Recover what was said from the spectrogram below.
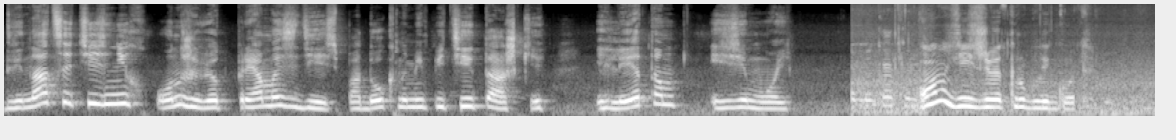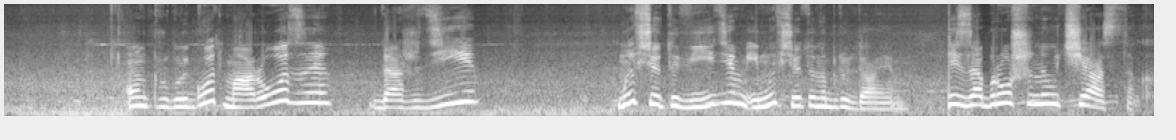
12 из них он живет прямо здесь, под окнами пятиэтажки. И летом, и зимой. Он здесь живет круглый год. Он круглый год, морозы, дожди. Мы все это видим, и мы все это наблюдаем. Здесь заброшенный участок.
